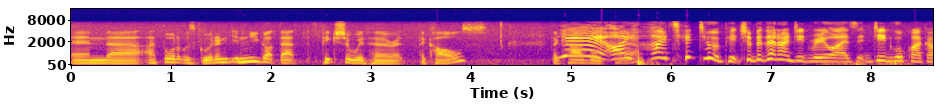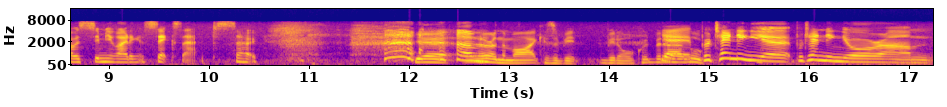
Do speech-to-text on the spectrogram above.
and uh, I thought it was good. And, and you got that picture with her at the Coles, the cardboard yeah, I. I did do a picture, but then I did realise it did look like I was simulating a sex act. So yeah, Um, her and the mic is a bit a bit awkward, but yeah, uh, look, pretending you're pretending you're um,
